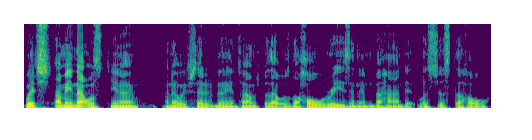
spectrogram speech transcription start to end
Which I mean, that was you know, I know we've said it a million times, but that was the whole reasoning behind it was just the whole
